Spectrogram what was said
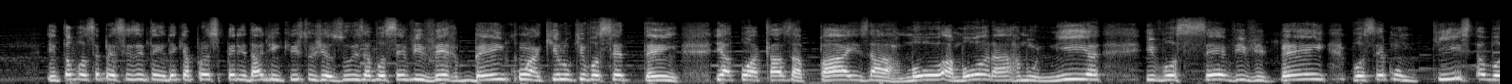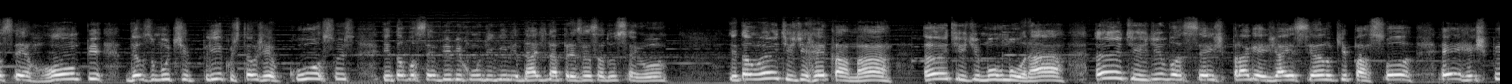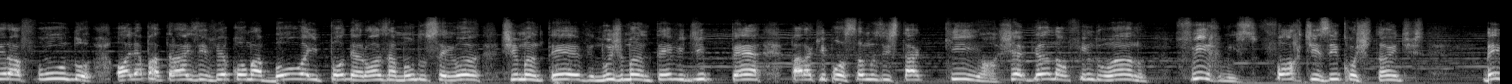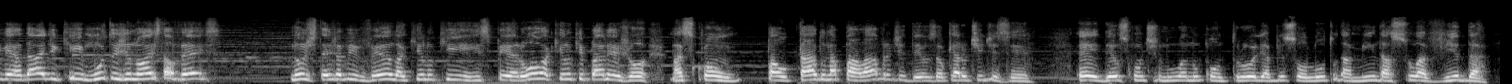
Então você precisa entender que a prosperidade em Cristo Jesus é você viver bem com aquilo que você tem. E a tua casa a paz, a amor, amor, a harmonia, e você vive bem, você conquista, você rompe, Deus multiplica os teus recursos, então você vive com dignidade na presença do Senhor. Então, antes de reclamar, antes de murmurar, antes de você espraguejar esse ano que passou, ei, respira fundo, olha para trás e vê como a boa e poderosa mão do Senhor te manteve, nos manteve de pé, para que possamos estar aqui, ó, chegando ao fim do ano, firmes, fortes e constantes. Bem verdade que muitos de nós talvez não esteja vivendo aquilo que esperou, aquilo que planejou, mas com pautado na palavra de Deus, eu quero te dizer: ei, Deus continua no controle absoluto da minha da sua vida.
